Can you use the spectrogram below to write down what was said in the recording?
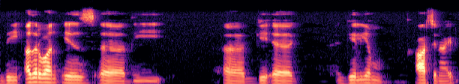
The other one is uh, the uh, uh, gallium arsenide.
